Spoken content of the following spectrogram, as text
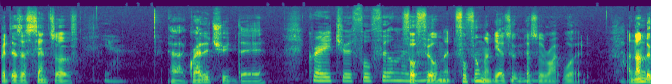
but there's a sense of yeah. uh, gratitude there Gratitude, fulfillment. fulfillment. Fulfillment, yeah, that's, a, that's the right word. Ananda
